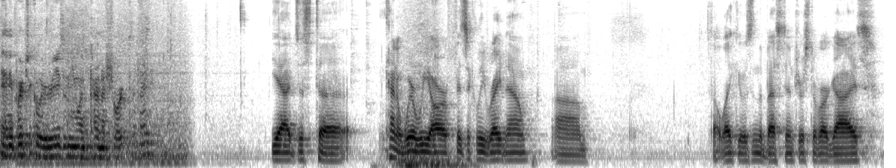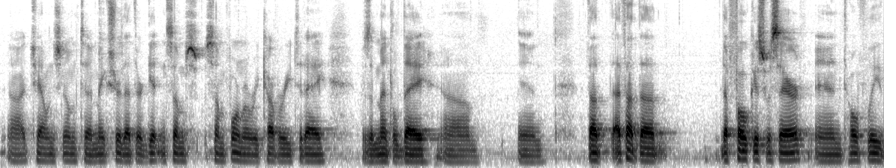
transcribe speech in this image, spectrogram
Any particular reason you went kind of short today? Yeah, just uh, kind of where we are physically right now. Um, felt like it was in the best interest of our guys. Uh, challenged them to make sure that they're getting some some form of recovery today. It was a mental day, um, and I thought I thought the the focus was there, and hopefully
